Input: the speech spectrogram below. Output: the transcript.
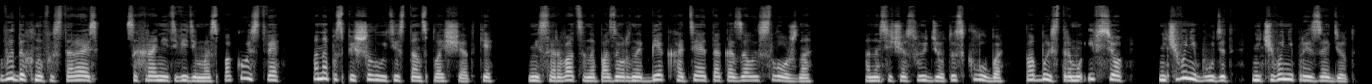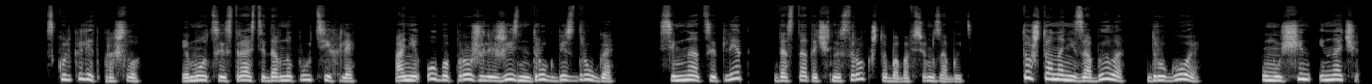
Выдохнув и стараясь сохранить видимое спокойствие, она поспешила уйти с танцплощадки, не сорваться на позорный бег, хотя это оказалось сложно. Она сейчас уйдет из клуба, по-быстрому, и все, ничего не будет, ничего не произойдет. Сколько лет прошло? Эмоции и страсти давно поутихли. Они оба прожили жизнь друг без друга. Семнадцать лет — достаточный срок, чтобы обо всем забыть. То, что она не забыла, другое. У мужчин иначе.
